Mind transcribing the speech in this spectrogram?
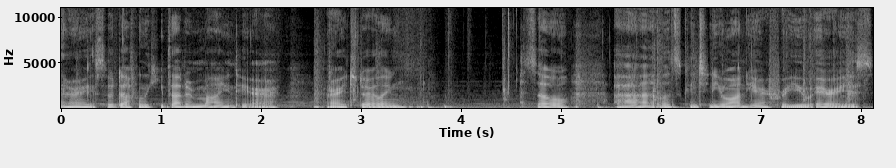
All right, so definitely keep that in mind here. All right, darling. So uh, let's continue on here for you, Aries.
